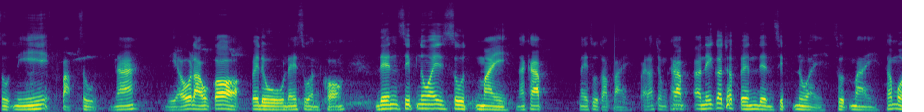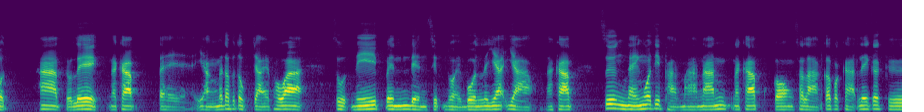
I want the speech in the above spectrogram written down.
สูตรนี้ปรับสูตรนะ เดี๋ยวเราก็ไปดูในส่วนของ เด่น 10 หน่วยสูตรใหม่นะครับ ในสูตรต่อไปไปรับชมครับ อันนี้ก็จะเป็นเด่น 10 หน่วยสูตรใหม่ ทั้งหมด 5 ตัวเลขนะครับ แต่ยังไม่ต้องไปตกใจ เพราะว่าสูตรนี้เป็นเด่น 10 หน่วยบนระยะยาวนะครับ ซึ่งในงวดที่ผ่านมานั้นนะครับ กองสลากก็ประกาศเลขก็คือ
